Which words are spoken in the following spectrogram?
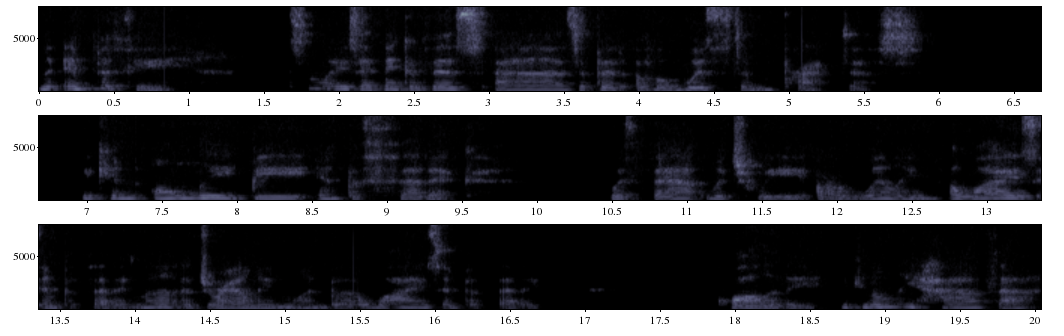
The empathy some ways, I think of this as a bit of a wisdom practice. We can only be empathetic with that which we are willing, a wise empathetic, not a drowning one, but a wise empathetic quality. We can only have that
